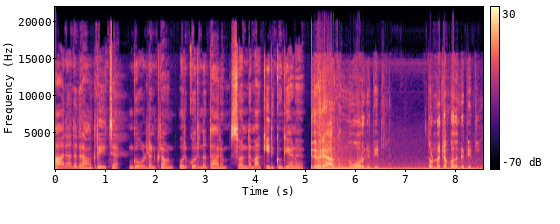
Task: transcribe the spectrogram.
ആരാധകർ ആഗ്രഹിച്ച ഗോൾഡൻ ക്രൗൺ ഒരു കുരുന്ന താരം സ്വന്തമാക്കിയിരിക്കുകയാണ്. ഇതുവരെ ആർക്കും നൂറ് കിട്ടിയിട്ടില്ല. തൊണ്ണൂറ്റൊമ്പതും കിട്ടിയിട്ടില്ല.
